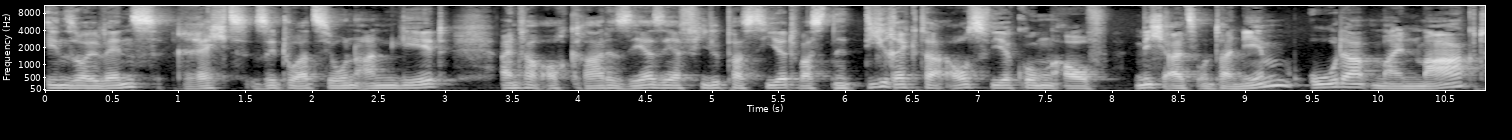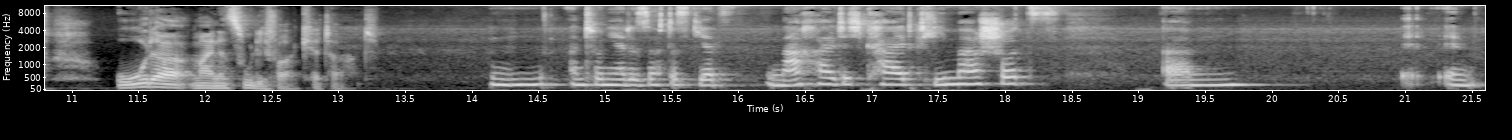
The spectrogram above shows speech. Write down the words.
Insolvenzrechtssituation angeht, einfach auch gerade sehr, sehr viel passiert, was eine direkte Auswirkung auf mich als Unternehmen oder meinen Markt oder meine Zuliefererkette hat. Mhm. Antonia, du sagtest jetzt Nachhaltigkeit, Klimaschutz. Ähm, in,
